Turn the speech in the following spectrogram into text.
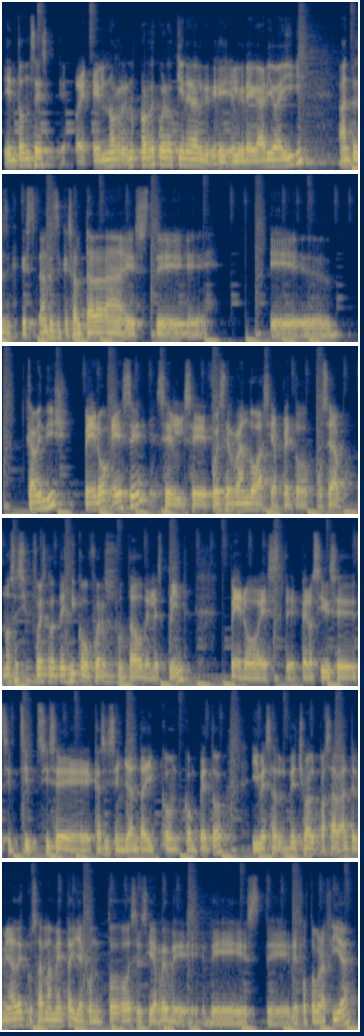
Y entonces, eh, él no, re- no recuerdo quién era el, el gregario ahí antes de que, antes de que saltara este eh, Cavendish, pero ese se, se fue cerrando hacia Peto. O sea, no sé si fue estratégico o fue resultado del sprint, pero este, pero sí se, sí, sí- sí se casi se enllanta ahí con, con Peto. Y ves, al- de hecho, al pasar, al terminar de cruzar la meta, ya con todo ese cierre de, de, este, de fotografía,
